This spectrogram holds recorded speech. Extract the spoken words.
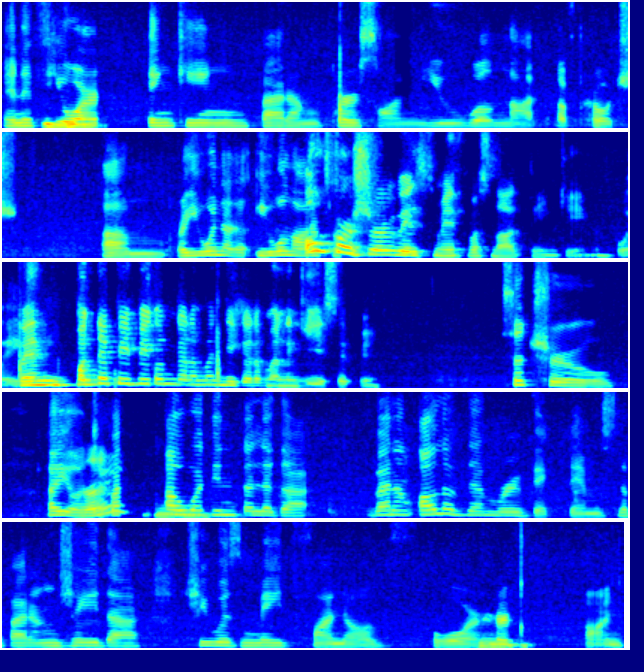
And if you Mhm. are thinking parang person, you will not approach um or you will not you will not oh for sure Will Smith was not thinking way. when pag napipikon ka naman di ka naman nag-iisip eh So true. Ayun, right parang awa din talaga. Parang all of them were victims na parang Jada, she was made fun of for her condition.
